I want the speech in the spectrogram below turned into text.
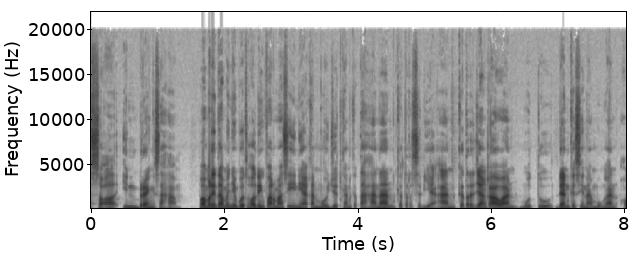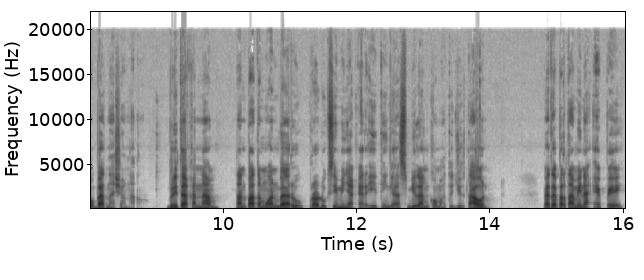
soal inbreng saham. Pemerintah menyebut holding farmasi ini akan mewujudkan ketahanan, ketersediaan, keterjangkauan, mutu, dan kesinambungan obat nasional. Berita ke-6, tanpa temuan baru, produksi minyak RI tinggal 9,7 tahun. PT Pertamina EP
